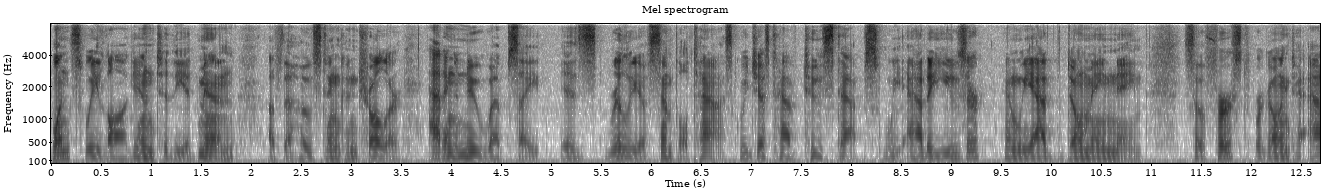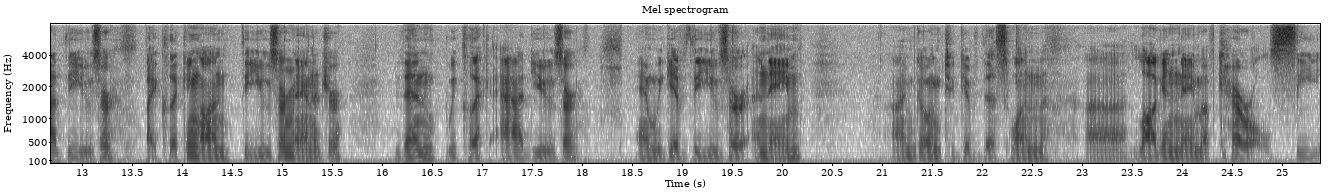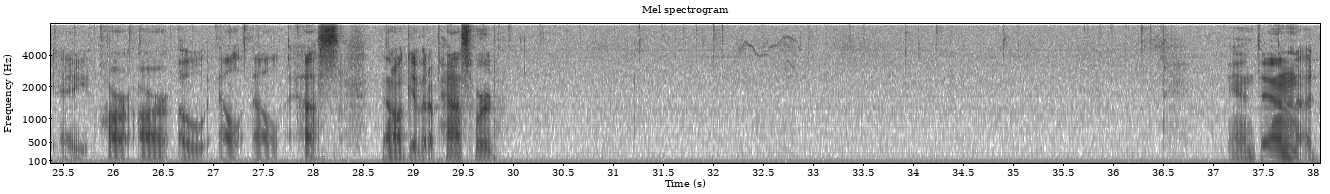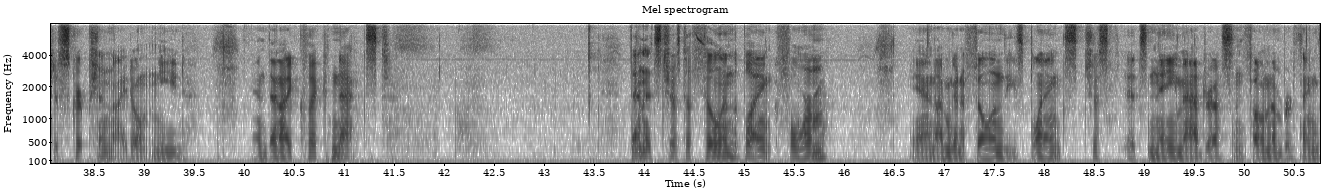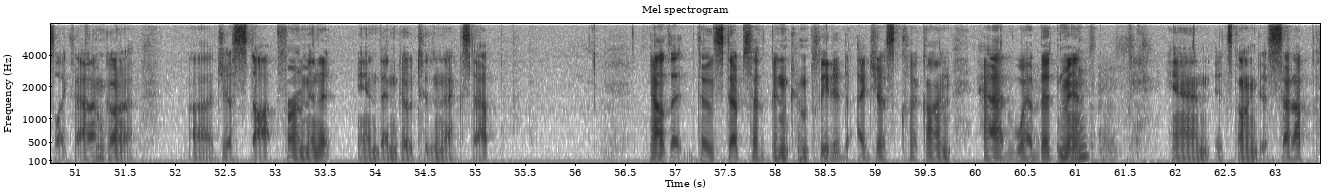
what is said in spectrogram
Once we log into the admin of the hosting controller, adding a new website is really a simple task. We just have two steps. We add a user and we add the domain name. So first we're going to add the user by clicking on the user manager. Then we click add user and we give the user a name. I'm going to give this one uh, login name of Carrolls, C-A-R-R-O-L-L-S. Then I'll give it a password. And then a description I don't need. And then I click Next. Then it's just a fill in the blank form. And I'm going to fill in these blanks, just its name, address, and phone number, things like that. I'm going to uh, just stop for a minute and then go to the next step. Now that those steps have been completed, I just click on Add Web Admin, and it's going to set up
